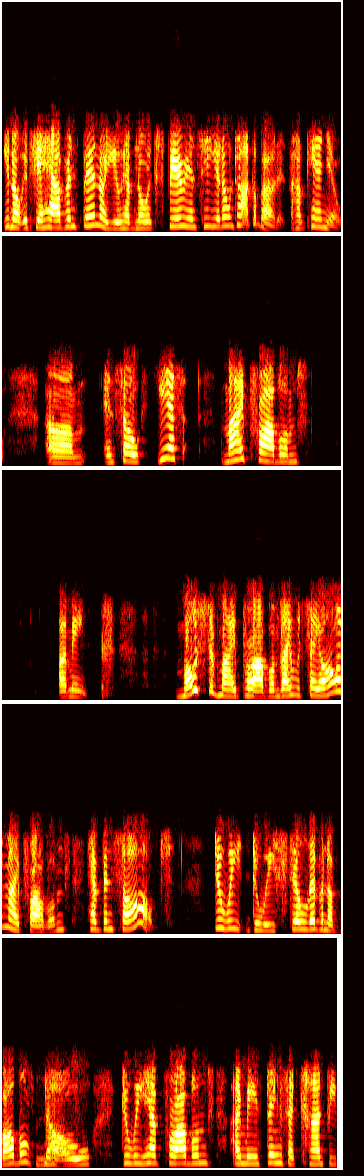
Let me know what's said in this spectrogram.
you know, if you haven't been or you have no experience here, you don't talk about it. How can you? Um, and so, yes, my problems. I mean, most of my problems, I would say all of my problems have been solved. Do we do we still live in a bubble? No. Do we have problems? I mean, things that can't be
